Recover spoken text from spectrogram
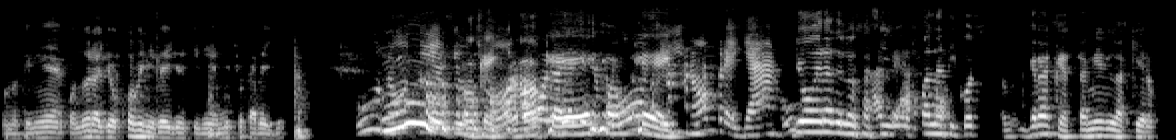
cuando tenía, cuando era yo joven y bello y tenía mucho cabello. Uh, no, sí, así un ok, chorro. ok, ok. Sí, no, hombre, ya. uh. Yo era de los asiduos fanáticos, gracias, también las quiero.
